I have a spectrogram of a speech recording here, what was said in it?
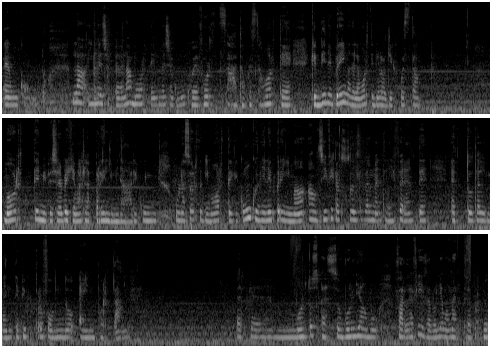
è un conto. La, invece, eh, la morte invece comunque forzata, questa morte che viene prima della morte biologica, questa morte mi piacerebbe chiamarla preliminare, quindi una sorta di morte che comunque viene prima ha un significato totalmente differente è totalmente più profondo e importante. Perché molto spesso vogliamo fare la fisa, vogliamo mettere proprio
